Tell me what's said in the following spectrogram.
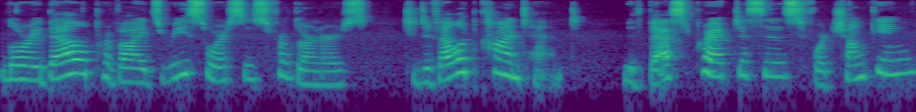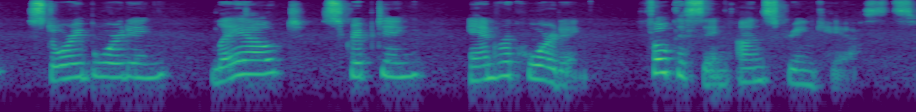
Lori Bell provides resources for learners to develop content with best practices for chunking, storyboarding, layout, scripting, and recording, focusing on screencasts.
